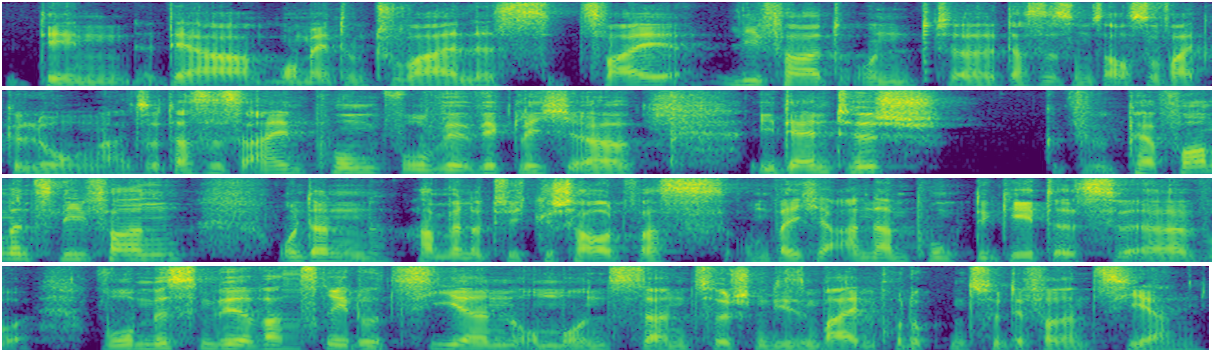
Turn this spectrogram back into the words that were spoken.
den der Momentum True Wireless 2 liefert. Und äh, das ist uns auch soweit gelungen. Also das ist ein Punkt, wo wir wirklich äh, identisch Performance liefern und dann haben wir natürlich geschaut, was um welche anderen Punkte geht es, äh, wo, wo müssen wir was reduzieren, um uns dann zwischen diesen beiden Produkten zu differenzieren.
